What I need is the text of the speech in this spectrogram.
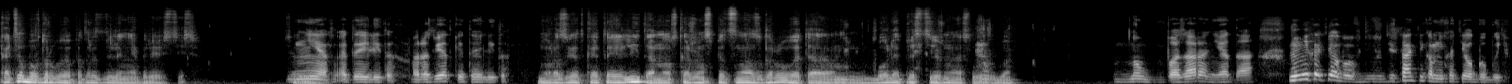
Хотел бы в другое подразделение перевестись. Нет, это элита. Разведка это элита. Ну, разведка это элита, но, скажем, спецназ ГРУ это более престижная служба. Ну, базара нет, да. Ну, не хотел бы, десантником не хотел бы быть.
